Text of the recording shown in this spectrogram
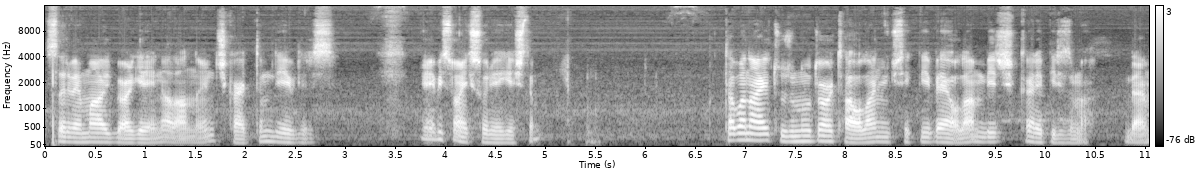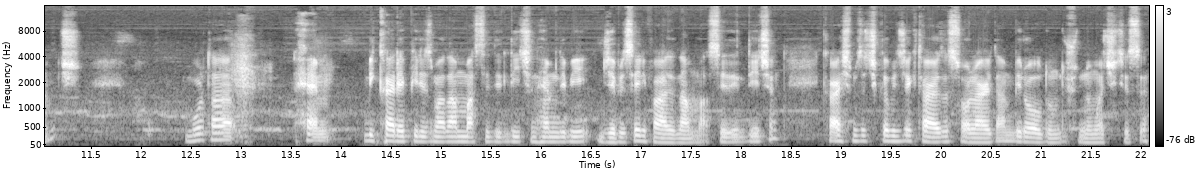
sarı ve mavi bölgelerin alanlarını çıkarttım diyebiliriz. E, bir sonraki soruya geçtim. Tabana ait uzunluğu 4A olan, yüksekliği B olan bir kare prizma denmiş. Burada hem bir kare prizmadan bahsedildiği için hem de bir cebirsel ifadeden bahsedildiği için karşımıza çıkabilecek tarzda sorulardan biri olduğunu düşündüm açıkçası.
